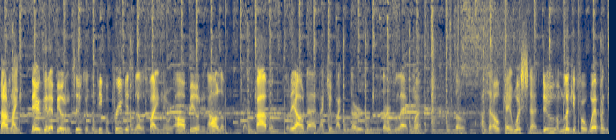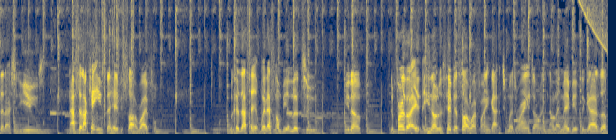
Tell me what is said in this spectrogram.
But I was like, they're good at building too, because the people previous that was fighting, they were all building, all of them, like five of them. So they all died, and I killed like the third, the third's the last one. So I said, okay, what should I do? I'm looking for weapons that I should use. And I said, I can't use the heavy assault rifle. Because I said, well, that's going to be a little too you know, the further, you know, the heavy assault rifle ain't got too much range on it. And I'm like, maybe if the guy's up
